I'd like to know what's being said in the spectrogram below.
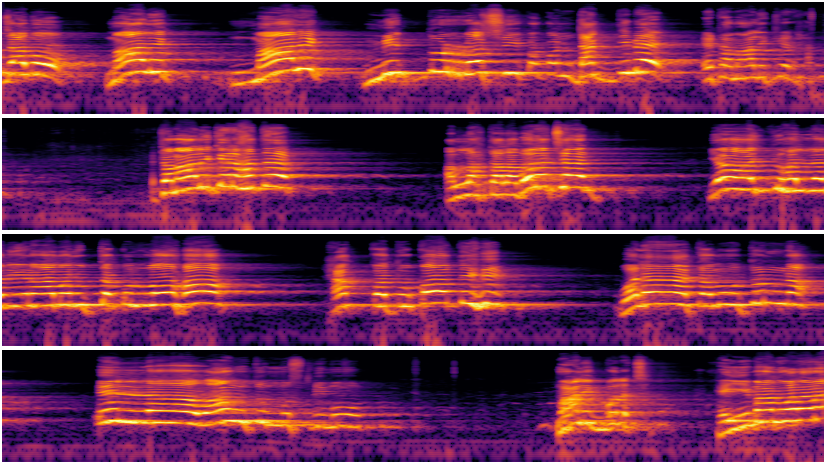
যাব? মালিক মালিক মৃত্যুর রশি কখন ডাক দিবে? এটা মালিকের হাতে। এটা মালিকের হাতে। আল্লাহ তালা বলেছেন, ইয়া আইয়ুহাল্লাযীনা আমানুত্তাকুল্লাহা হাক্কা তুকাতিহি ওয়ালা তামুতুন্না ইল্লা ওয়া আনতুম মুসলিমুন। মালিক বলেছে, হে ঈমানওয়ালারা,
